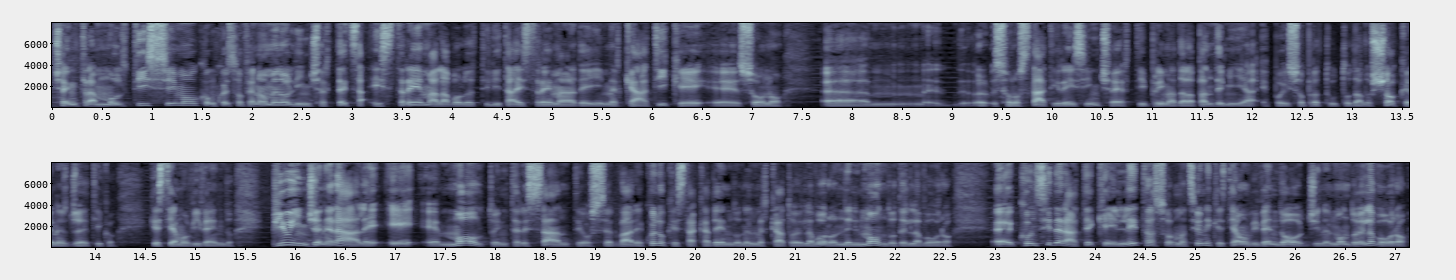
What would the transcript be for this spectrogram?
C'entra moltissimo con questo fenomeno l'incertezza estrema, la volatilità estrema dei mercati che eh, sono, ehm, sono stati resi incerti prima dalla pandemia e poi soprattutto dallo shock energetico che stiamo vivendo. Più in generale è, è molto interessante osservare quello che sta accadendo nel mercato del lavoro, nel mondo del lavoro. Eh, considerate che le trasformazioni che stiamo vivendo oggi nel mondo del lavoro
